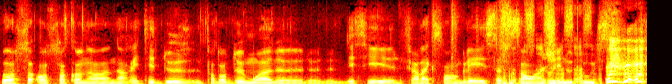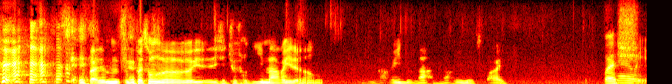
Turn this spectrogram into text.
Bon, on sent, on sent qu'on a, on a arrêté deux, pendant deux mois de- de- de- d'essayer de, faire l'accent anglais et ça se sent hein, chez nous tous. C'est- bah, de toute façon, euh, j'ai toujours dit Married, hein. Married, Mar- Married, c'est pareil. Wesh. Married.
